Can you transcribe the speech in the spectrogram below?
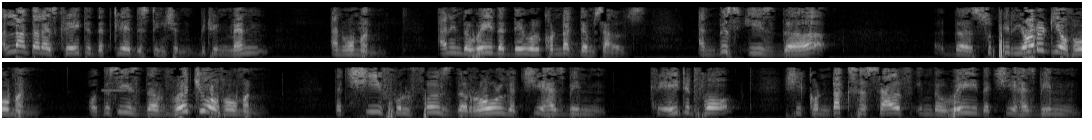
Allah Ta'ala has created that clear distinction between men and women, and in the way that they will conduct themselves. And this is the, the superiority of a woman or this is the virtue of a woman, that she fulfills the role that she has been created for. She conducts herself in the way that she has been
